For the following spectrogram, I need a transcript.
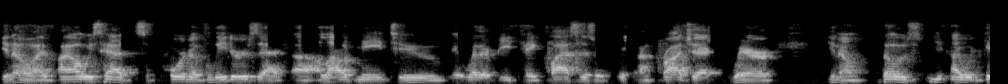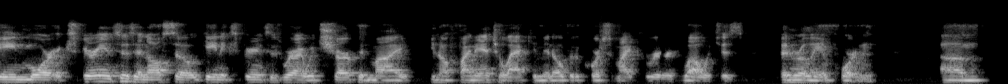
you know i, I always had supportive leaders that uh, allowed me to whether it be take classes or take on projects where you know those i would gain more experiences and also gain experiences where i would sharpen my you know financial acumen over the course of my career as well which has been really important. Um,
